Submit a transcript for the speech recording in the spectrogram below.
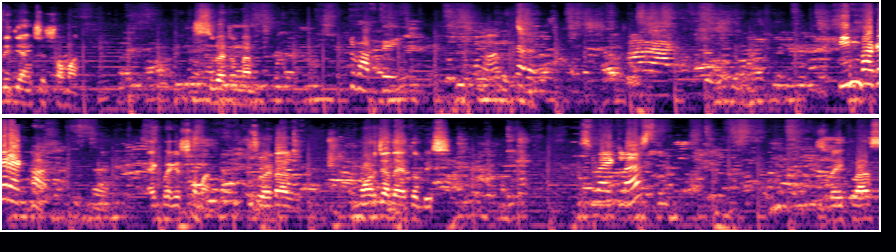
তৃতীয়াংশের সমান। সূরাটার নাম একটু ভাবতেই। তিন ভাগের এক ভাগ। এক ভাগের সমান। সূরাটার মর্যাদা এত বেশি। সুরাই ক্লাস? ক্লাস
